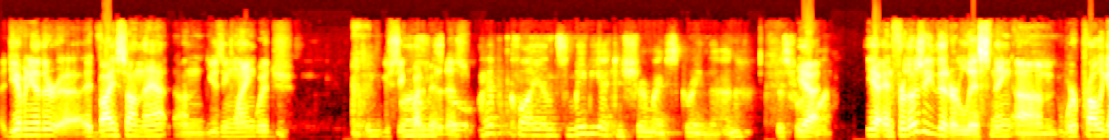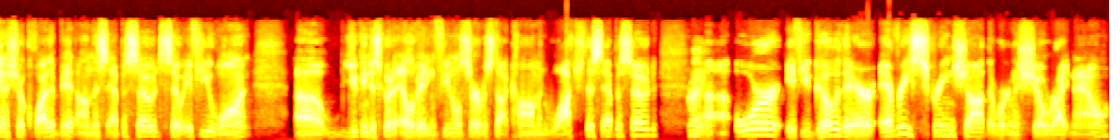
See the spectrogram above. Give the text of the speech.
do you have any other uh, advice on that on using language you see quite a bit of this um, i have clients maybe i can share my screen then just for yeah fun. Yeah, and for those of you that are listening, um, we're probably going to show quite a bit on this episode. So if you want, uh, you can just go to elevatingfuneralservice.com and watch this episode. Right. Uh, or if you go there, every screenshot that we're going to show right now,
